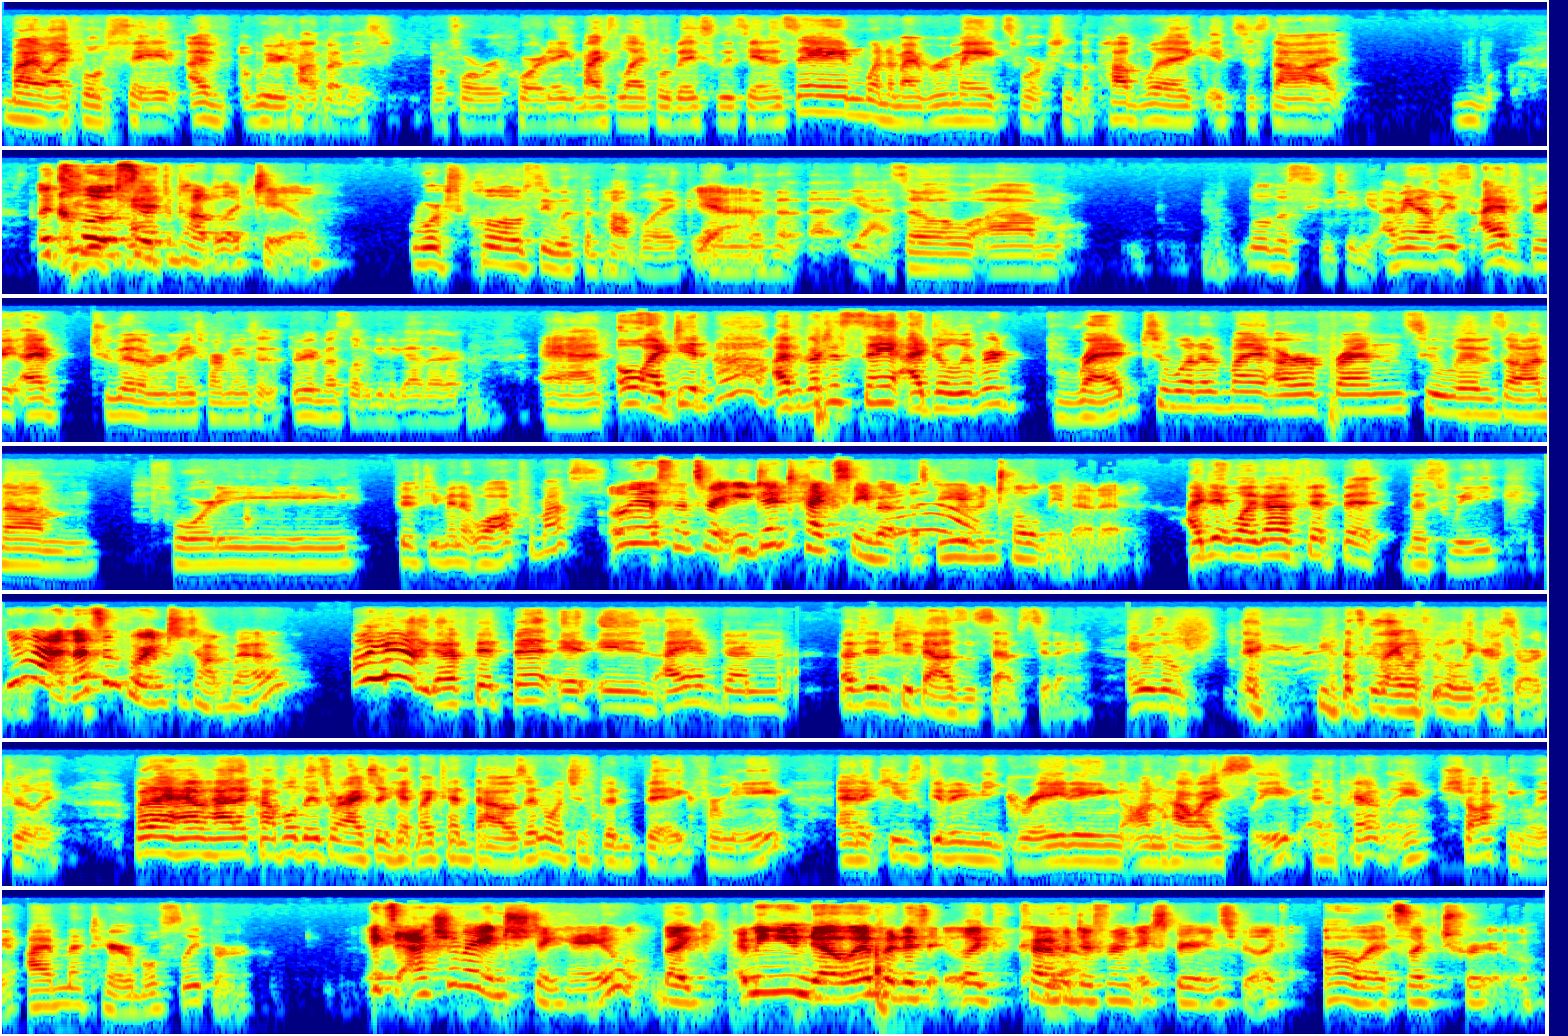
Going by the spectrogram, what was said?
my life will say I we were talking about this before recording. My life will basically stay the same. One of my roommates works with the public. It's just not like close with the public too. Works closely with the public Yeah. and with a, uh, yeah. So um, we'll just continue. I mean, at least I have three. I have two other roommates from me, so three of us living together. And oh, I did. I forgot to say, I delivered bread to one of my our friends who lives on um 40 50 minute walk from us. Oh yes, that's right. You did text me about this, but you Yeah. haven't told me about it. I did. Well, I got a Fitbit this week. Yeah, that's important to talk about. Oh yeah, I got a Fitbit. It is. I have done. I've done two thousand steps today. It was a. that's because I went to the liquor store, truly. But I have had a couple days where I actually hit my ten thousand, which has been big for me, and it keeps giving me grading on how I sleep. And apparently, shockingly, I'm a terrible sleeper. It's actually very interesting, hey? Like, I mean, you know it, but it's like kind of Yeah. a different experience. to be like, oh, it's like true.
